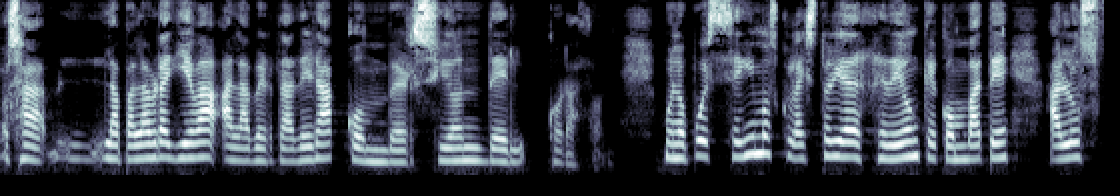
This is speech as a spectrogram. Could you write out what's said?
o sea, la palabra lleva a la verdadera conversión del corazón. Bueno, pues seguimos con la historia de Gedeón que combate a los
